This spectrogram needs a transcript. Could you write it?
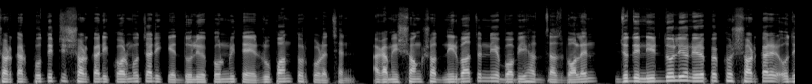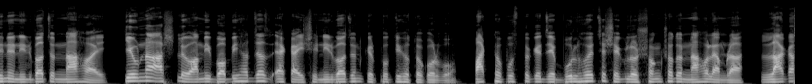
সরকার প্রতিটি সরকারি কর্মচারীকে দলীয় কর্মীতে রূপান্তর করেছেন। আগামী সংসদ নির্বাচন নিয়ে ববি হাজ্জাজ বলেন, যদি নির্দলীয় নিরপেক্ষ সরকারের অধীনে নির্বাচন না হয়, কেউ না আসলেও আমি ববি হাজ্জাজ একাই সেই নির্বাচনকে প্রতিহত করব। পাঠ্যপুস্তকে যে ভুল হয়েছে সেগুলোর সংশোধন না হলে আমরা লাগা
